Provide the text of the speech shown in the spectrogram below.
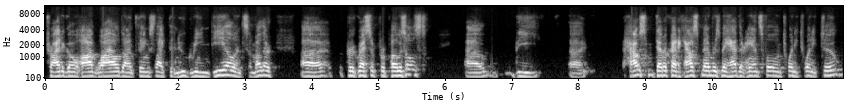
try to go hog wild on things like the new Green Deal and some other uh, progressive proposals. Uh, the uh, House Democratic House members may have their hands full in 2022,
